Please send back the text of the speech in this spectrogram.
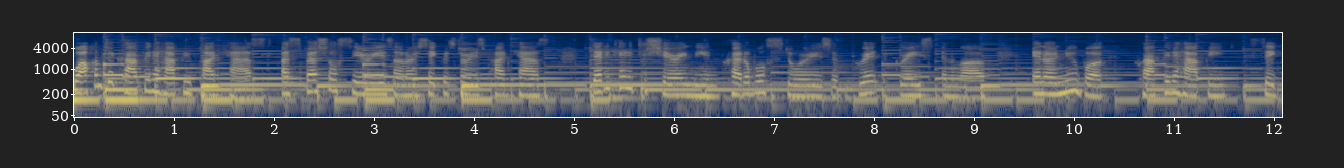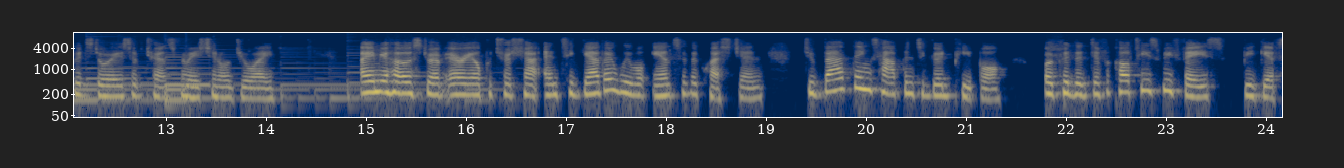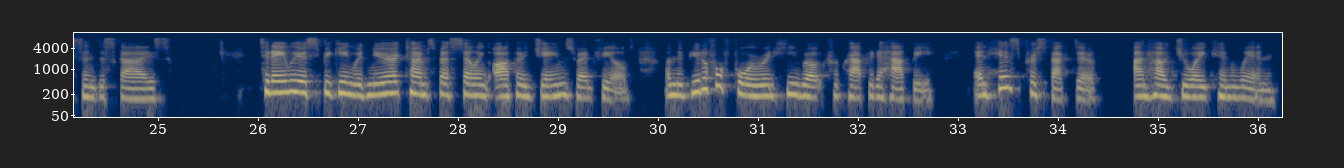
Welcome to Crappy to Happy podcast, a special series on our Sacred Stories podcast dedicated to sharing the incredible stories of grit, grace, and love in our new book, Crappy to Happy Sacred Stories of Transformational Joy. I am your host, Rev Ariel Patricia, and together we will answer the question Do bad things happen to good people, or could the difficulties we face be gifts in disguise? Today, we are speaking with New York Times bestselling author James Redfield on the beautiful foreword he wrote for Crappy to Happy and his perspective on how joy can win.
